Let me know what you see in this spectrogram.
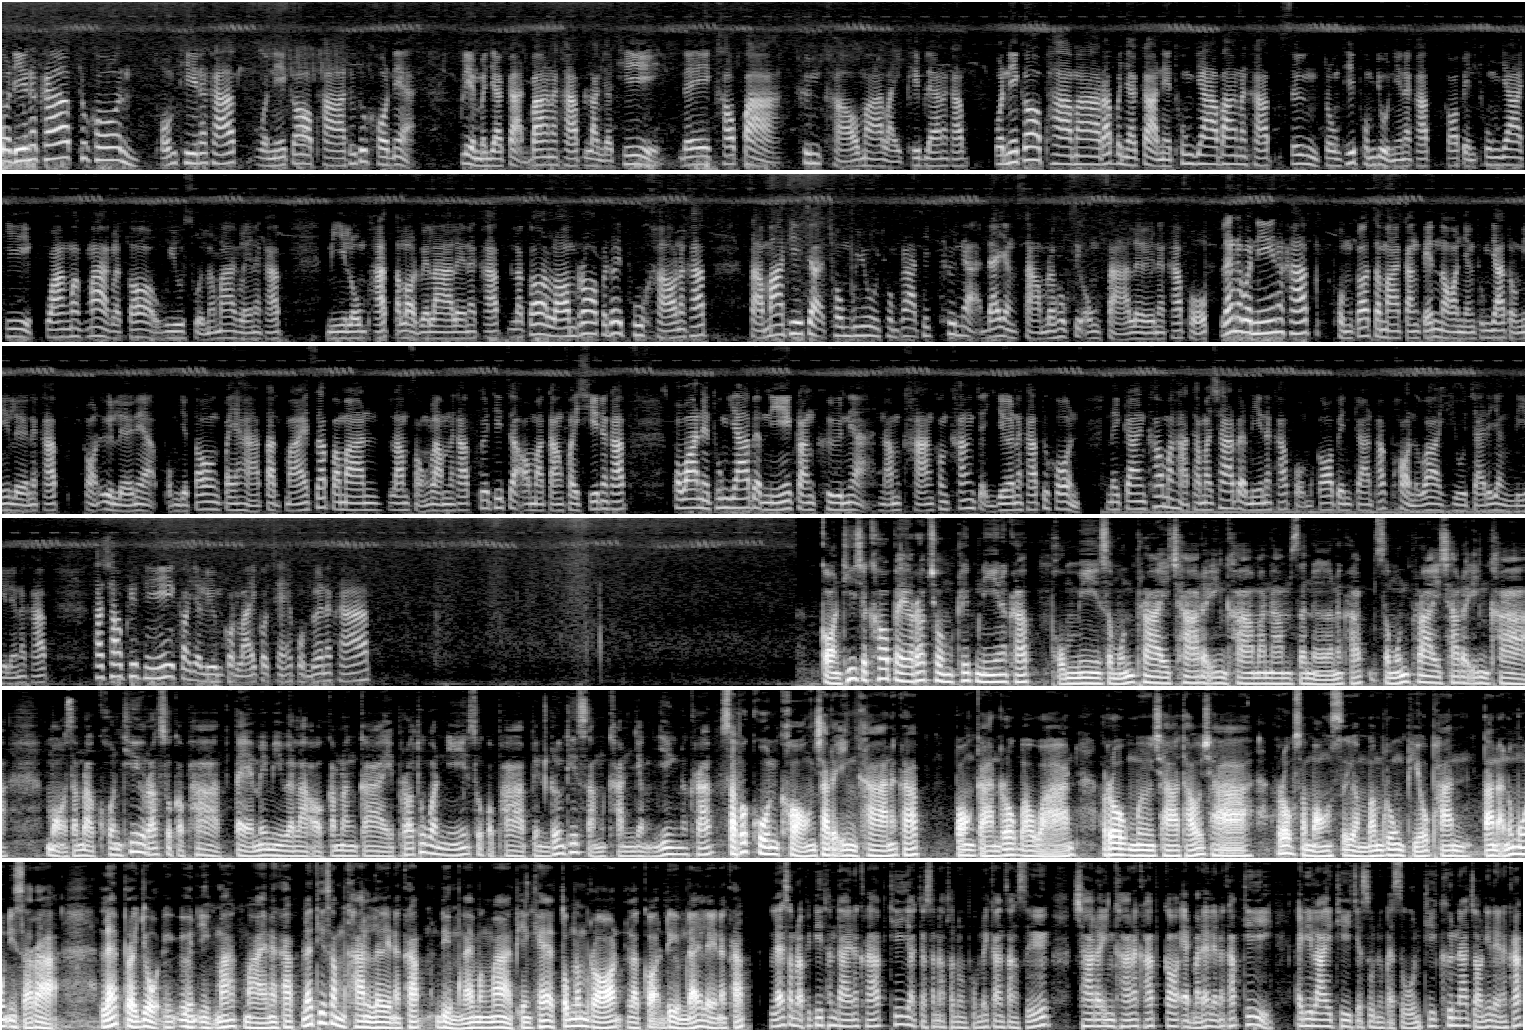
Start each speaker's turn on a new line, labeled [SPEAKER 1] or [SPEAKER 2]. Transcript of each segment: [SPEAKER 1] สวัสดีนะครับทุกคนผมทีนะครับ วันนี้ก็พาทุกๆคนเนี่ยเปลี่ยนบรรยากาศบ้างนะครับ หลังจากที่ได้เข้าป่าขึ้นเขามาหลายคลิปแล้วนะครับ วันนี้ก็พามารับบรรยากาศในทุ่งหญ้าบ้างนะครับ ซึ่งตรงที่ผมอยู่นี้นะครับ ก็เป็นทุ่งหญ้าที่กว้างมากๆ แล้วก็วิวสวยมากๆเลยนะครับ มีลมพัดตลอดเวลาเลยนะครับ แล้วก็ล้อมรอบไปด้วยภูเขานะครับ สามารถที่จะชมวิวชมพระอาทิตย์ขึ้นเนี่ยได้อย่าง 360 องศาเลยนะครับผมและในวันนี้นะครับผมก็จะมากางเต็นท์นอนอย่างทุ่งหญ้าตรงนี้เลยนะครับก่อนอื่นเลยเนี่ยผมจะต้องไปหาตัดไม้สักประมาณลำสองลำนะครับเพื่อที่จะเอามากางไฟชีตนะครับเพราะว่าในทุ่งหญ้าแบบนี้กลางคืนเนี่ยน้ำค้างค่อนข้างจะเยอะนะครับ ทุกคนในการเข้ามาหาธรรมชาติแบบนี้นะครับผมก็เป็นการพักผ่อนหรือว่าฮิวใจได้อย่างดีเลยนะครับถ้าชอบคลิปนี้ก็อย่าลืมกดไลค์กดแชร์ให้ผมด้วยนะครับ
[SPEAKER 2] ก่อนที่จะเข้าไปรับชมคลิปนี้นะครับ ผมมีสมุนไพรชาดาอินคามานำเสนอนะครับ สมุนไพรชาดาอินคา เหมาะสำหรับคนที่รักสุขภาพ แต่ไม่มีเวลาออกกำลังกาย เพราะทุกวันนี้สุขภาพเป็นเรื่องที่สำคัญอย่างยิ่งนะครับสรรพคุณของชาดาอินคานะครับป้องกันโรคเบาหวาน โรคมือชาเท้าชา โรคสมองเสื่อม บำรุงผิวพรรณต้านอนุมูลอิสระ และประโยชน์อื่น ๆ อีกมากมายนะครับ และที่สำคัญเลยนะครับ ดื่มง่ายมาก ๆ เพียงแค่ต้มน้ำร้อน แล้วก็ดื่มได้เลยนะครับ และสำหรับพี่ๆท่านใดนะครับที่อยากจะสนับสนุนผมในการสั่งซื้อชาดาอินคานะครับก็แอดมาได้เลยนะครับที่ ID Line T 7 0 1 8 0 ที่ขึ้นหน้าจอนี้เลยนะครับ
